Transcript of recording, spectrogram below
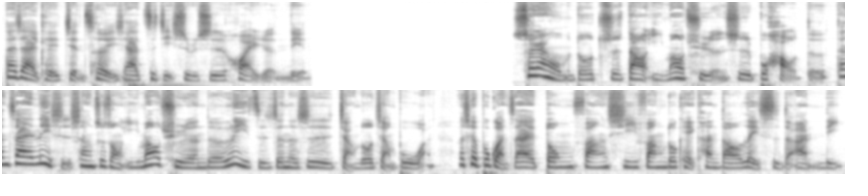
大家也可以检测一下自己是不是坏人脸。虽然我们都知道以貌取人是不好的，但在历史上，这种以貌取人的例子真的是讲都讲不完，而且不管在东方西方都可以看到类似的案例。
